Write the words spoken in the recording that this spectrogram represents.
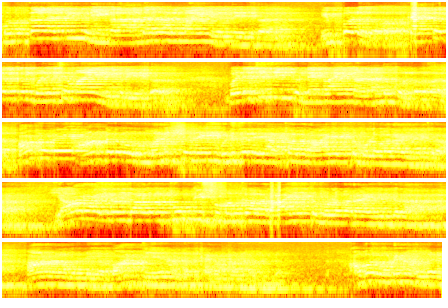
முற்காலத்தில் நீங்கள் அந்தகாரமாய் இருந்தீர்கள். இப்பொழுதோ கத்தருக்குள் வெளிச்சமாய் இருக்கிறீர்கள். வெளிச்சத்தின் பிள்ளைகளாய் நடந்து கொள்ளுங்கள் ஆகவே ஆண்டவர் ஒரு மனுஷனை விடுதலையாக்க அவர் ஆயத்தம் உள்ளவராய் இருக்கிறார் யாரா இருந்தாலும் தூக்கி சுமக்க அவர் ஆயத்தம் உள்ளவராய் இருக்கிறார் ஆனால் அவருடைய வார்த்தையை நாங்கள் கடன் பண்ண வேண்டும். அவரோட நாங்கள்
